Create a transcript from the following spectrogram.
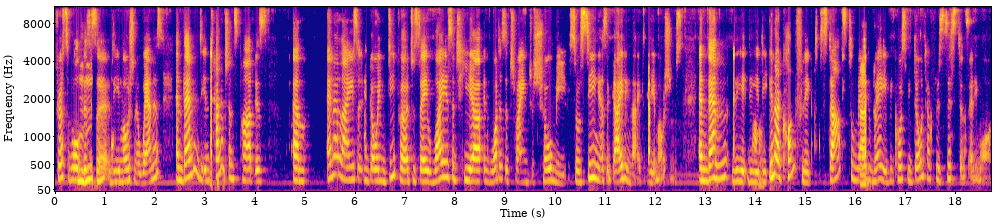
First of all, mm-hmm. this is uh, mm-hmm. the emotion awareness. And then the intelligence part is um, analyze it and going deeper to say, why is it here and what is it trying to show me? So seeing as a guiding light the emotions. And then the, the, the inner conflict starts to melt uh-huh. away because we don't have resistance anymore.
